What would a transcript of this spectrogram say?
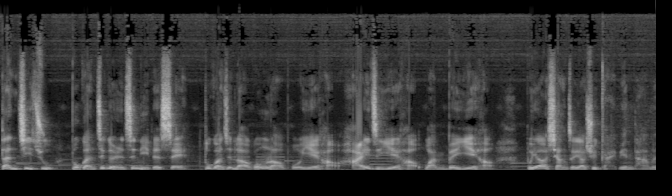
但记住，不管这个人是你的谁，不管是老公老婆也好，孩子也好，晚辈也好，不要想着要去改变他们。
